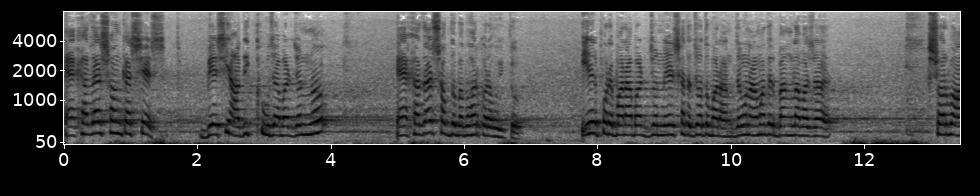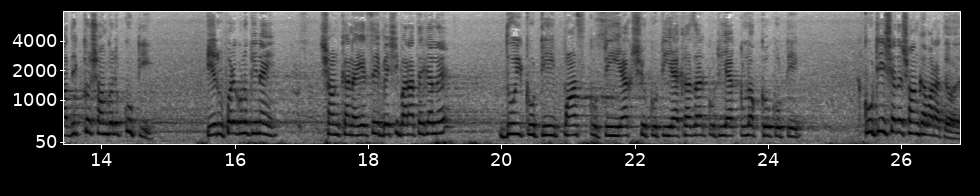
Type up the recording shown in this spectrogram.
এক হাজার সংখ্যা শেষ। বেশি আধিক্য বুঝাবার জন্য এক হাজার শব্দ ব্যবহার করা হইতো। এরপরে বাড়াবার জন্য এর সাথে যত বাড়ান যেমন আমাদের বাংলা ভাষায় সর্ব আধিক্য সংখ্যা কুটি। এর উপরে কোনো কি নাই? সংখ্যা নাই। এর চেয়ে বেশি বাড়াতে গেলে দুই কোটি পাঁচ কোটি একশো কোটি এক হাজার কোটি এক লক্ষ কোটি। কোটির সাথে সংখ্যা বাড়াতে হয়।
